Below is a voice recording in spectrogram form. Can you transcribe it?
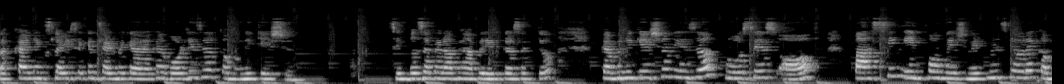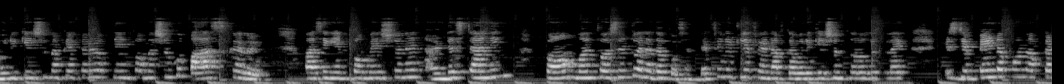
रखा है नेक्स्ट स्लाइड सेकंड साइड में क्या रखा है? What is a communication simple सा फिर आप यहाँ पे रीड कर सकते हो। Communication is a process of passing information it mean क्या हो रहा है? कम्युनिकेशन आप क्या कर रहे हो? अपने इन्फॉर्मेशन को पास कर रहे हो। Passing information and understanding from one person to another person definitely friend आप कम्युनिकेशन करोगे तो लाइक इट्स डिपेंड अपॉन आपका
